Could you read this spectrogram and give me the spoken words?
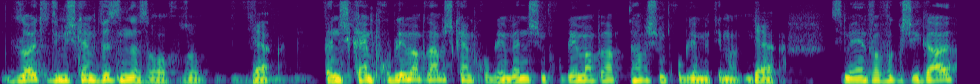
Leute, die mich kennen, wissen das auch. So, ja, wenn ich kein Problem habe, dann habe ich kein Problem. Wenn ich ein Problem habe, dann habe ich ein Problem mit jemandem. Ja. So. Ist mir einfach wirklich egal.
